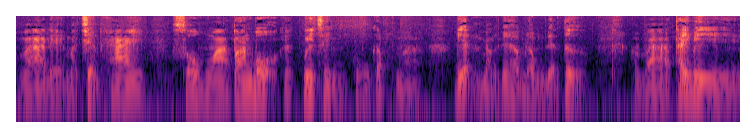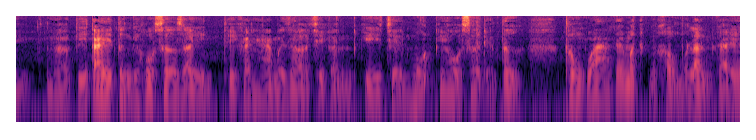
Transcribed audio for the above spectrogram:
và để mà triển khai số hóa toàn bộ cái quy trình cung cấp mà điện bằng cái hợp đồng điện tử và thay vì uh, ký tay từng cái hồ sơ giấy thì khách hàng bây giờ chỉ cần ký trên một cái hồ sơ điện tử thông qua cái mật khẩu một lần cái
